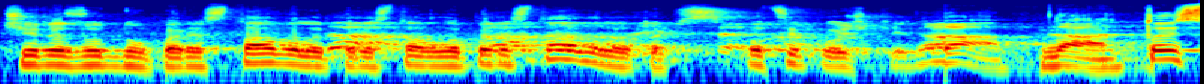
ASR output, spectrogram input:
через одну переставили, переставили, переставили, так, по цепочці. Да? Так, да. Тобто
